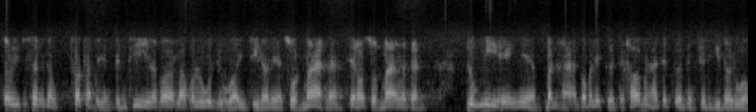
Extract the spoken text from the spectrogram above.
เจ้าหน้าที่ทุกท่านทำเขาทำไปอย่างเต็มที่แล้วก็เราก็รู้กันอยู่ว่าจริงๆแล้วเนี่ยส่วนมากนะใช้คำว่าส่วนมากแล้วกัน ลูกหนี้เองเนี่ยปัญหาก็ไม่ได้เกิดจากเขาปัญหาจะเกิดจากเศรษฐกิจโดยรวม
